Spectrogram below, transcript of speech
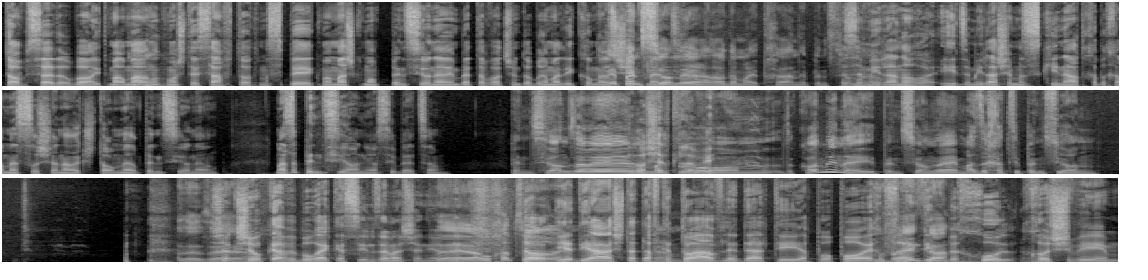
טוב, בסדר, בוא, התמרמרנו לא. כמו שתי סבתות, מספיק, ממש כמו פנסיונרים בית אבות שמדברים על אני e-commerce שיפמנט. פנסיונר, אני לא יודע מה איתך, אני פנסיונר. איזה מילה נוראית, זו מילה שמזקינה אותך ב-15 שנה רק כשאתה אומר פנסיונר. מה זה פנסיון, יוסי, בעצם? פנסיון זה, זה לא של כלבים? מקום, זה כל מיני, פנסיון, מה זה חצי פנסיון? שקשוקה ובורקסים, זה מה שאני יודע. זה ארוחת טוב, צהריים. ידיעה שאתה דווקא כן. תאהב לדעתי, אפרופו איך. ברנדים בחו"ל חושבים,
